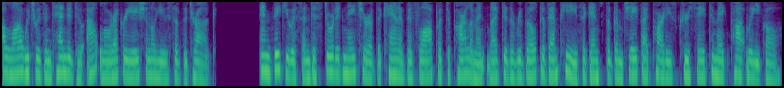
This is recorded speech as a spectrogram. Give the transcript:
a law which was intended to outlaw recreational use of the drug. Ambiguous and distorted nature of the cannabis law put to parliament led to the revolt of MPs against the Bhumjaithai party's crusade to make pot legal.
